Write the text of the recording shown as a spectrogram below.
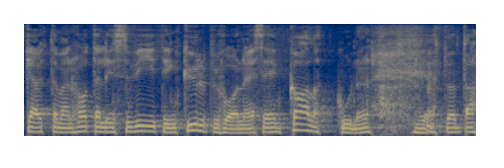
käyttämään hotellin sviitin kylpyhuoneeseen kalkkunen. Ja tota,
